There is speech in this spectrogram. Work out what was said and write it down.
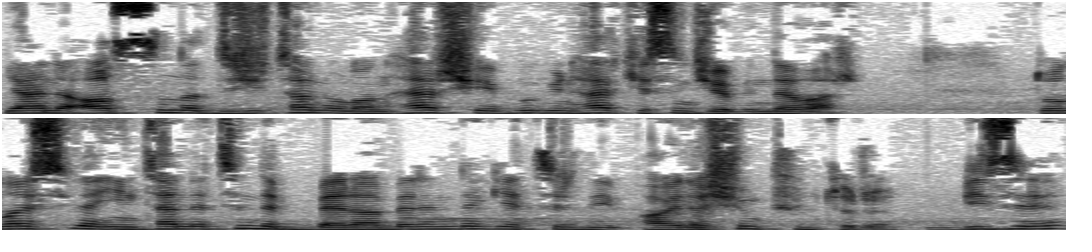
Yani aslında dijital olan her şey bugün herkesin cebinde var. Dolayısıyla internetin de beraberinde getirdiği paylaşım kültürü bizi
